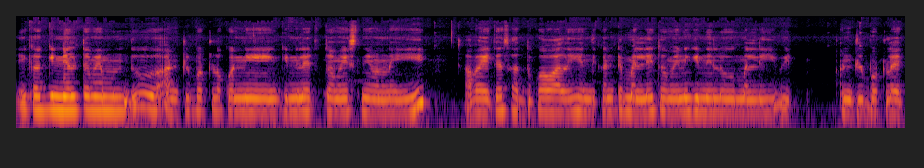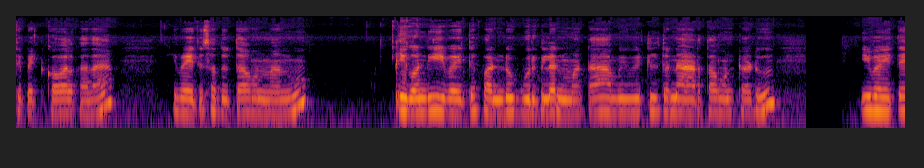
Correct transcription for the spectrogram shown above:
ఇక గిన్నెలు తోమే ముందు అంట్ల బొట్టలో కొన్ని గిన్నెలు అయితే తోమేసినవి ఉన్నాయి. అవి అయితే సర్దుకోవాలి. ఎందుకంటే మళ్ళీ తొమ్మిది గిన్నెలు మళ్ళీ వీ- అంట్ల బొట్టలో అయితే పెట్టుకోవాలి కదా. ఇవైతే చదువుతూ ఉన్నాను. ఇగోండి ఇవైతే పండు గురుగులు అనమాట అవి వీటితోనే ఆడుతూ ఉంటాడు. ఇవైతే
